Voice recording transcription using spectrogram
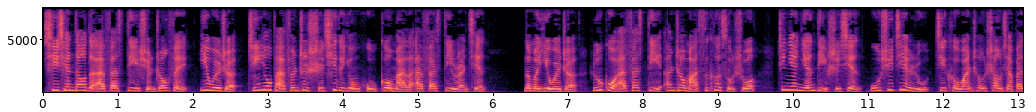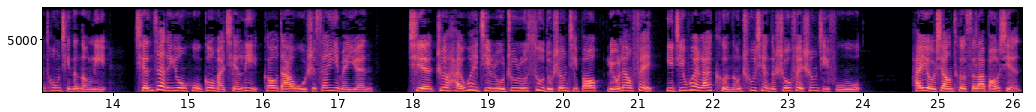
七千刀的 FSD 选装费意味着仅有百分之十七的用户购买了 FSD 软件，那么意味着如果 FSD 按照马斯克所说，今年年底实现无需介入即可完成上下班通勤的能力，潜在的用户购买潜力高达五十三亿美元，且这还未计入诸如速度升级包、流量费以及未来可能出现的收费升级服务，还有像特斯拉保险、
